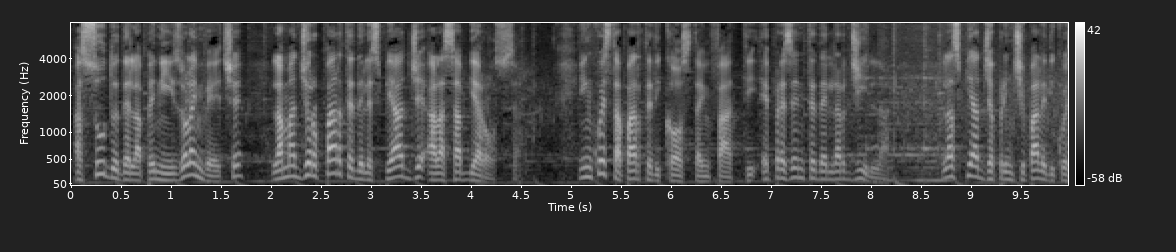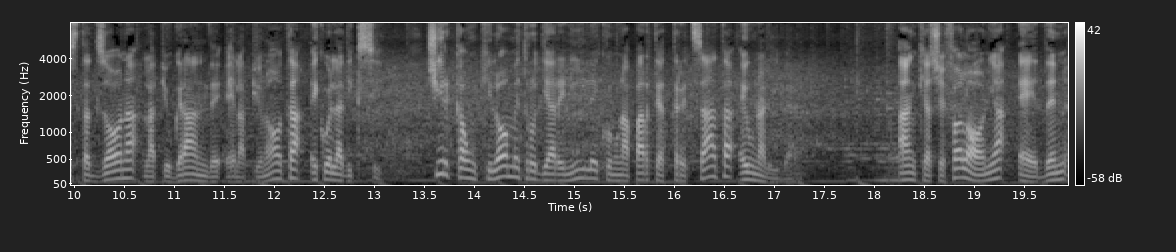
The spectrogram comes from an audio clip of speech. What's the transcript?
A sud della penisola, invece, la maggior parte delle spiagge ha la sabbia rossa. In questa parte di costa, infatti, è presente dell'argilla. La spiaggia principale di questa zona, la più grande e la più nota, è quella di Xi, circa un chilometro di arenile con una parte attrezzata e una libera. Anche a Cefalonia, Eden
